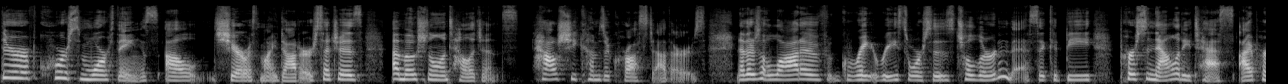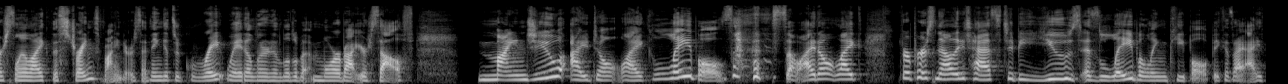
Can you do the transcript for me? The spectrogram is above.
there are, of course, more things I'll share with my daughter, such as emotional intelligence, how she comes across to others. Now, there's a lot of great resources to learn this. It could be personality tests. I personally like the Strength Finders. I think it's a great way to learn a little bit more about yourself. Mind you, I don't like labels. so I don't like for personality tests to be used as labeling people because I, I,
